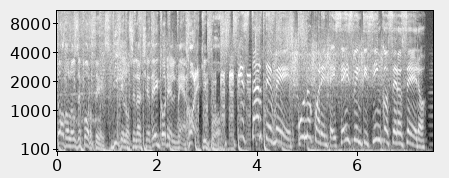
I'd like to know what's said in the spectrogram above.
todos los deportes, vívelos en HD con el mejor equipo. Star TV 146-2500.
